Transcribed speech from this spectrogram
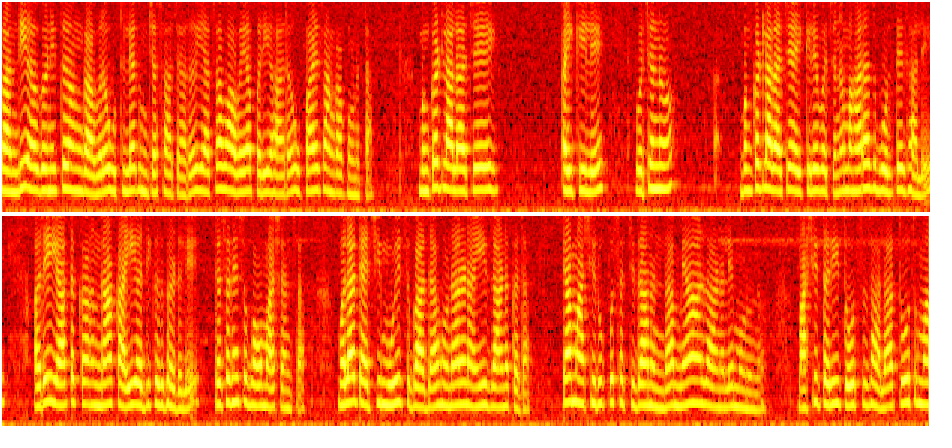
गांधी अगणित अंगावर उठल्या तुमच्या साचार याचा वावया परिहार उपाय सांगा कोणता? बंकटलालाचे ऐकिले वचन बंकटलालाचे ऐकिले वचन महाराज बोलते झाले अरे यात का ना काही अधिकच घडले डसणे स्वभाव माशांचा. मला त्याची मुळीच बाधा होणार नाही जाण कदा त्या माशी रूप सच्चिदानंदा म्या जाणले म्हणून. माशी तरी तोच झाला तोच मा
